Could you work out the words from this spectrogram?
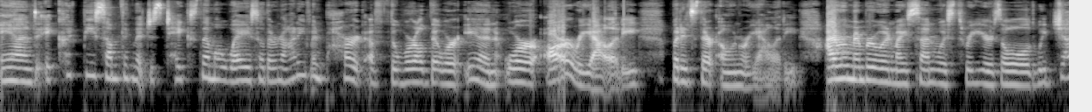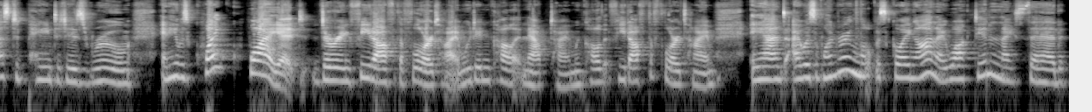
And it could be something that just takes them away so they're not even even part of the world that we're in or our reality, but it's their own reality. I remember when my son was three years old, we just had painted his room and he was quite quiet during feet off the floor time. We didn't call it nap time. We called it feet off the floor time. And I was wondering what was going on. I walked in and I said,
